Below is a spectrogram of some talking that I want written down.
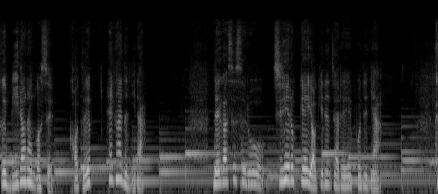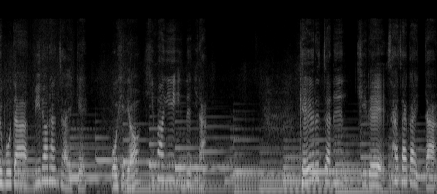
그 미련한 것을 거듭 행하느니라. 내가 스스로 지혜롭게 여기는 자를 보느냐? 그보다 미련한 자에게 오히려 희망이 있느니라. 게으른 자는 길에 사자가 있다,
